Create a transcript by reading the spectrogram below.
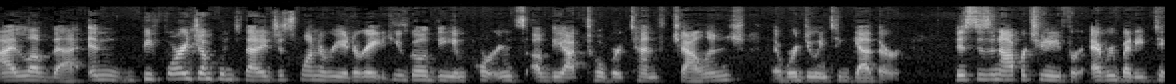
I love that. And before I jump into that, I just want to reiterate, Hugo, the importance of the October 10th challenge that we're doing together. This is an opportunity for everybody to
